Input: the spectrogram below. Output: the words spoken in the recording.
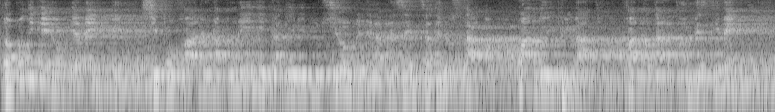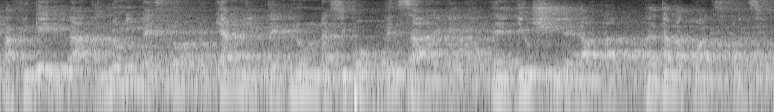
Dopodiché ovviamente si può fare una politica di riduzione della presenza dello Stato quando i privati fanno tanti investimenti, affinché i privati non investono chiaramente non si può pensare che, eh, di uscire dall'attuale dall situazione.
